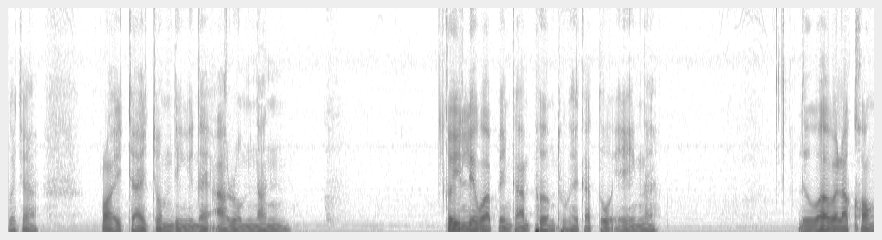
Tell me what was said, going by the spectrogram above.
ก็จะปล่อยใจจมดิ่งอยู่ในอารมณ์นั้น ก็เรียกว่าเป็นการเพิ่มทุกข์ให้กับตัวเองนะหรือว่าเวลาของ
